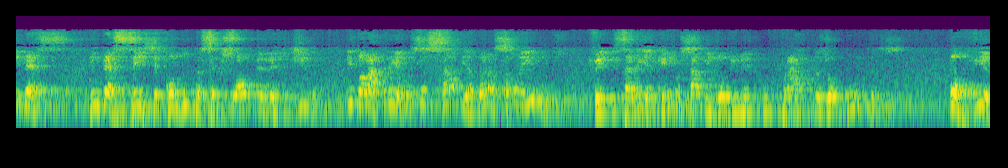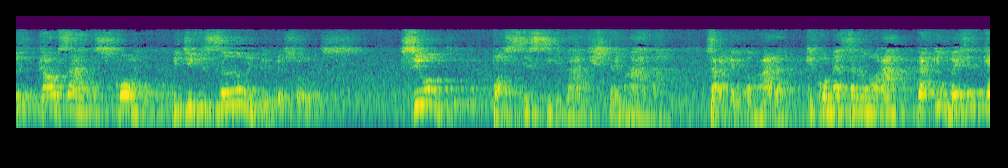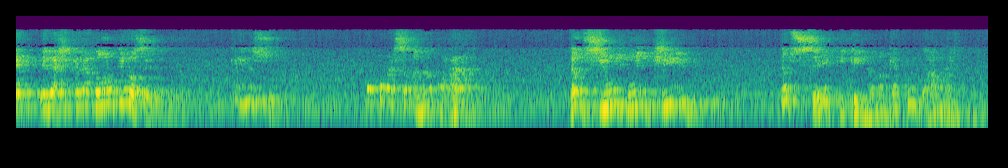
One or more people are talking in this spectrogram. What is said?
indecência, conduta sexual pervertida, idolatria, você sabe, adoração a ídolos, feitiçaria, quem não sabe, envolvimento com práticas ocultas, porfias, causar discórdia e divisão entre pessoas, ciúmes, possessividade extremada. Sabe aquele camarada que começa a namorar, daqui um mês ele quer, ele acha que ele é dono de você. Que isso? Não começamos a namorar. É um ciúme doentio. Eu sei que quem ama quer cuidar, mas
